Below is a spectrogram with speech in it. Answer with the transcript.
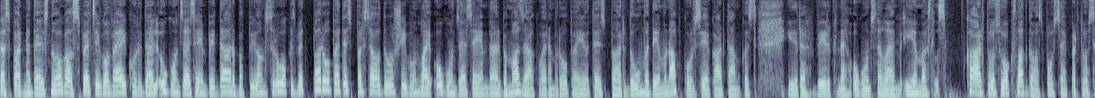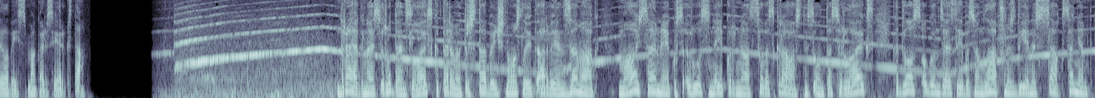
Tas par nedēļas nogalas spēcīgo vēju, kura dēļ ugunsdzēsējiem bija darba pilnas rokas, bet parūpēties par savu drošību un lai ugunsdzēsējiem darba mazāk varam rūpējoties par dūmvadiem un apkurs iekārtām, kas ir virkne uguns nelēma iemesls. Kā ar to soks Latgals pusē par to Silvijas smagaras ierakstā. Drēgnais rudens laiks, kad termometra stabiņš noslīd arvien zemāk, māju saimniekus rosina iekurināt savas krāsnes, un tas ir laiks, kad valsts ugunsdzēsības un glābšanas dienas sāk saņemt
